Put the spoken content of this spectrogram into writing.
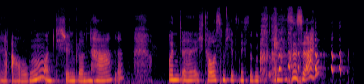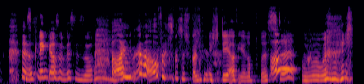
ihre Augen und die schönen blonden Haare. Und äh, ich traue es mich jetzt nicht so gut zu sagen. Das klingt auch so ein bisschen so. Oh, ich, hör auf, es wird so spannend hier. Ich stehe auf ihre Brüste. Oh. Ich,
